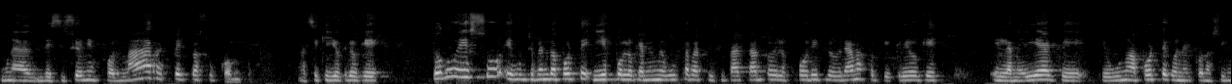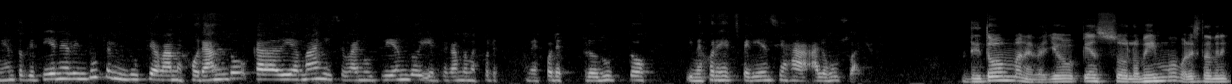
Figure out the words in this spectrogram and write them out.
una decisión informada respecto a su compra. Así que yo creo que todo eso es un tremendo aporte y es por lo que a mí me gusta participar tanto de los foros y programas porque creo que en la medida que, que, uno aporte con el conocimiento que tiene a la industria, la industria va mejorando cada día más y se va nutriendo y entregando mejores, mejores productos y mejores experiencias a los usuarios. De todas maneras, yo pienso lo mismo, por eso también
